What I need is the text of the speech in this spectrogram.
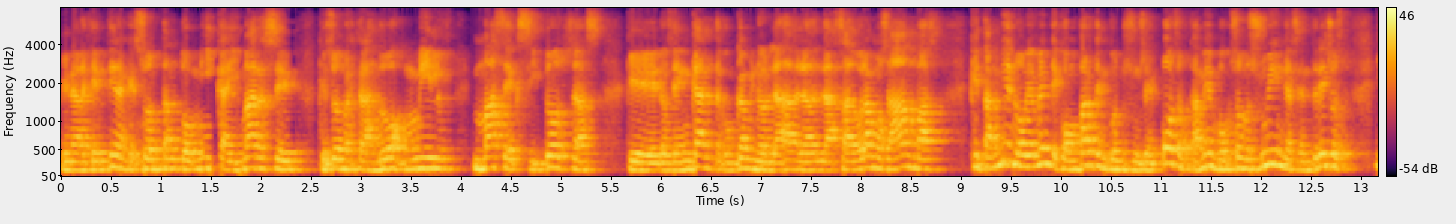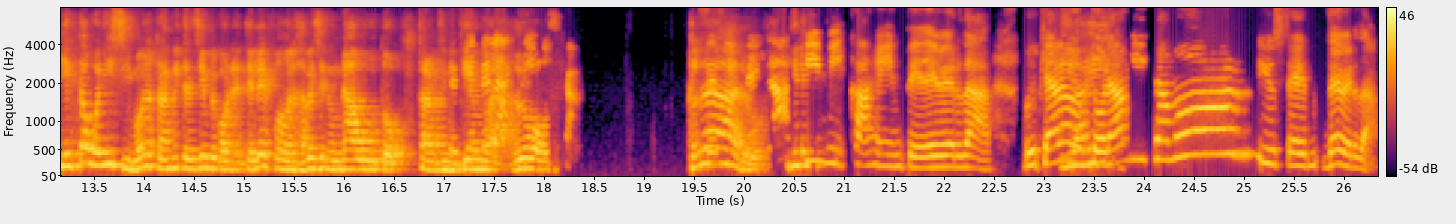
en Argentina, que son tanto Mica y Marce, que son nuestras dos mil más exitosas, que nos encanta, con Camino las adoramos a ambas, que también obviamente comparten con sus esposos también, porque son swingers entre ellos, y está buenísimo, ellos transmiten siempre con el teléfono, a veces en un auto, transmitiendo a las dos. Claro. La química, gente, de verdad. Busque a la doctora Mica Amor y usted, de verdad.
